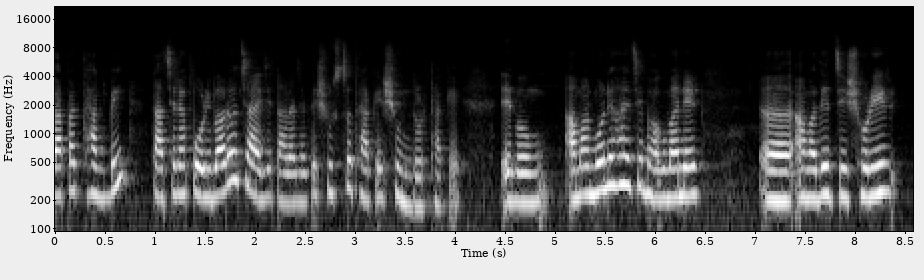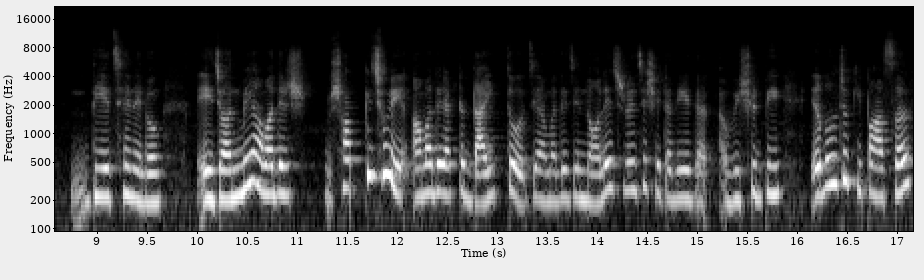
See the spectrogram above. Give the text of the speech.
ব্যাপার থাকবেই। তাছাড়া পরিবারও চায় যে তারা যাতে সুস্থ থাকে, সুন্দর থাকে। এবং আমার মনে হয় যে ভগবানের আমাদের যে শরীর দিয়েছেন এবং এই জন্মে আমাদের সব কিছুই আমাদের একটা দায়িত্ব যে আমাদের যে নলেজ রয়েছে সেটা দিয়ে we should be able to keep our self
